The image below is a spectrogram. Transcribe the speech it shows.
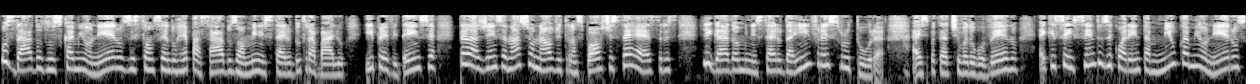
Os dados dos caminhoneiros estão sendo repassados ao Ministério do Trabalho e Previdência pela Agência Nacional de Transportes Terrestres, ligada ao Ministério da Infraestrutura. A expectativa do governo é que 640 mil caminhoneiros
